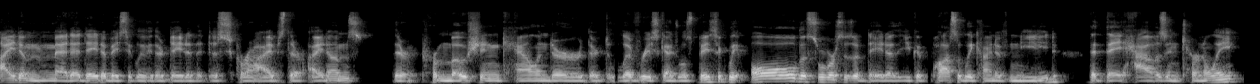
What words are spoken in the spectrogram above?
item metadata, basically their data that describes their items, their promotion calendar, their delivery schedules, basically all the sources of data that you could possibly kind of need that they house internally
